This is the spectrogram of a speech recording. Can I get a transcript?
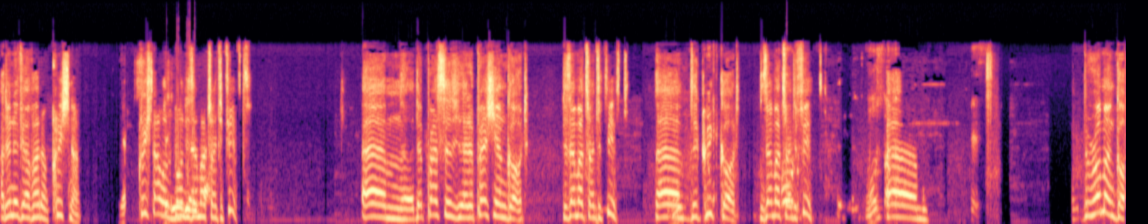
I don't know if you have heard of Krishna. Yes. Krishna was born December 25th. Um, the, Persian, the Persian god, December 25th. Uh, the Greek god, December 25th. Um, the Roman god,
